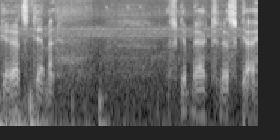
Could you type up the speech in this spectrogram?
Okay, that's dimming. Let's get back to this guy.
